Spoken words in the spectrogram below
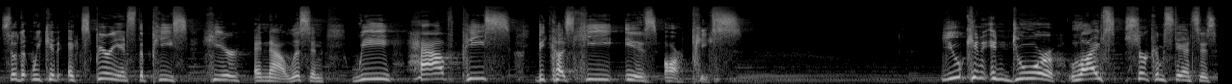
so that we could experience the peace here and now. Listen, we have peace because He is our peace. You can endure life's circumstances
